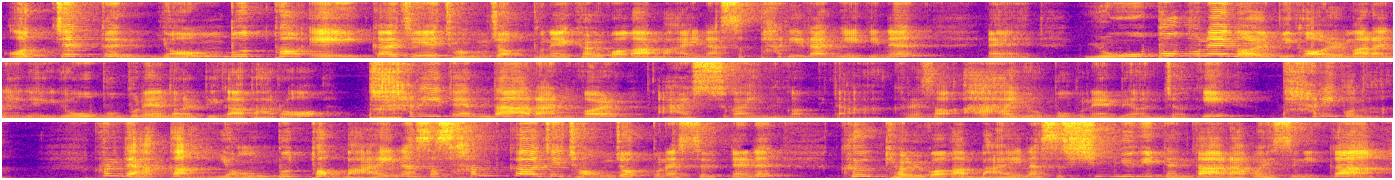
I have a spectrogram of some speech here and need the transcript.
어쨌든 0부터 a까지의 정적분의 결과가 마이너스 8이란 얘기는 예, 요 부분의 넓이가 얼마란 얘기예요. 요 부분의 넓이가 바로 8이 된다라는 걸 알 수가 있는 겁니다. 그래서 아, 요 부분의 면적이 8이구나. 그런데 아까 0부터 마이너스 3까지 정적분했을 때는 그 결과가 마이너스 16이 된다라고 했으니까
